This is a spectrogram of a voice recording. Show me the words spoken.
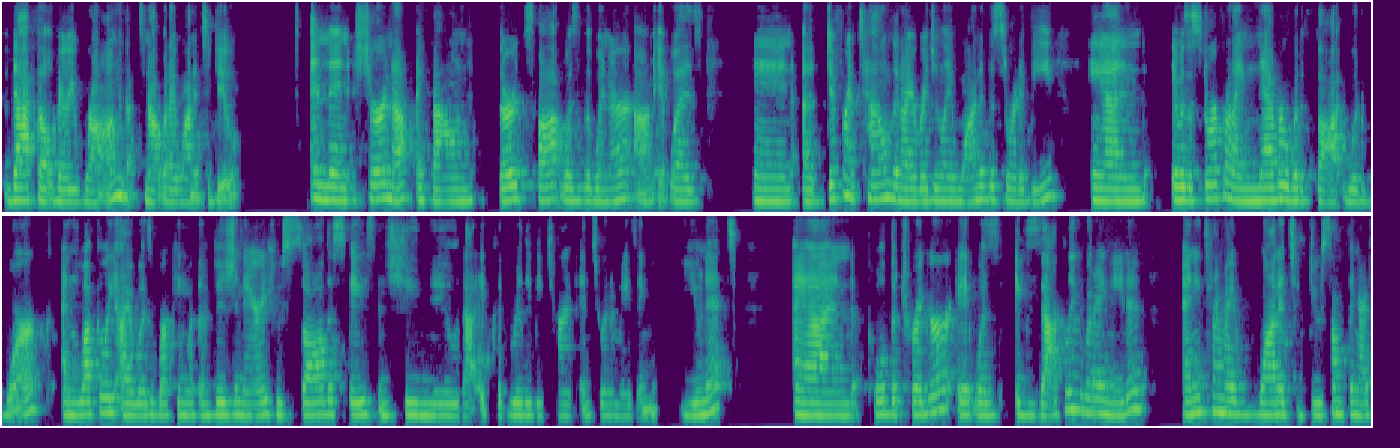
that felt very wrong. That's not what I wanted to do. And then sure enough, I found third spot was the winner. Um, it was in a different town than I originally wanted the store to be. And it was a storefront I never would have thought would work. And luckily, I was working with a visionary who saw the space and she knew that it could really be turned into an amazing unit and pulled the trigger. It was exactly what I needed. Anytime I wanted to do something, I've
